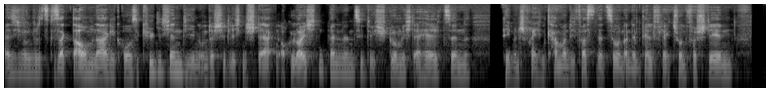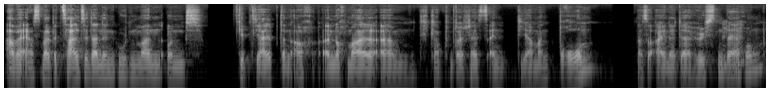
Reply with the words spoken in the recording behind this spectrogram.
weiß nicht, wie wurde es gesagt, daumennagelgroße Kügelchen, die in unterschiedlichen Stärken auch leuchten können, wenn sie durch Sturmlicht erhellt sind. Dementsprechend kann man die Faszination an dem Geld vielleicht schon verstehen. Aber erstmal bezahlt sie dann den guten Mann und gibt Jalp dann auch, äh, noch mal, ähm, ich glaube, im Deutschen heißt es ein Diamantbrom, also eine der höchsten Mhm. Währungen.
